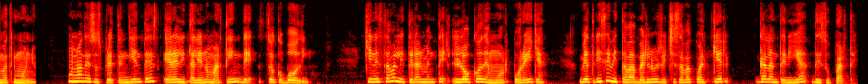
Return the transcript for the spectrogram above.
matrimonio. Uno de sus pretendientes era el italiano Martín de Socoboli, quien estaba literalmente loco de amor por ella. Beatriz evitaba verlo y rechazaba cualquier galantería de su parte.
